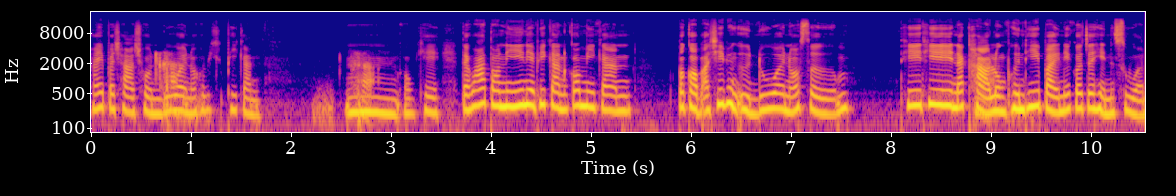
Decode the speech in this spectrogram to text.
ให้ประชาชนด้วยค่ะเนาะพี่พี่กัน อืค่ะมโอเค แต่ว่าตอนนี้เนี่ยพี่กันก็มีการประกอบอาชีพอย่างอื่นด้วยเนาะเสริม ที่ที่นักข่าวลงพื้นที่ไปนี่ก็จะเห็นสวน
